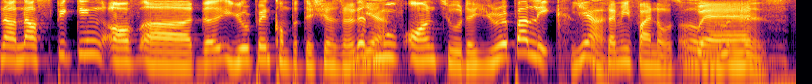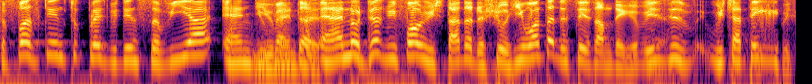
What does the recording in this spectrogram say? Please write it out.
Now now speaking of uh, the European competitions, right, let's move on to the Europa League Yeah. semi-finals, Oh, where goodness. the first game took place between Sevilla and Juventus. Juventus. And I know just before we started the show, he wanted to say something, which is which I think. Which,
